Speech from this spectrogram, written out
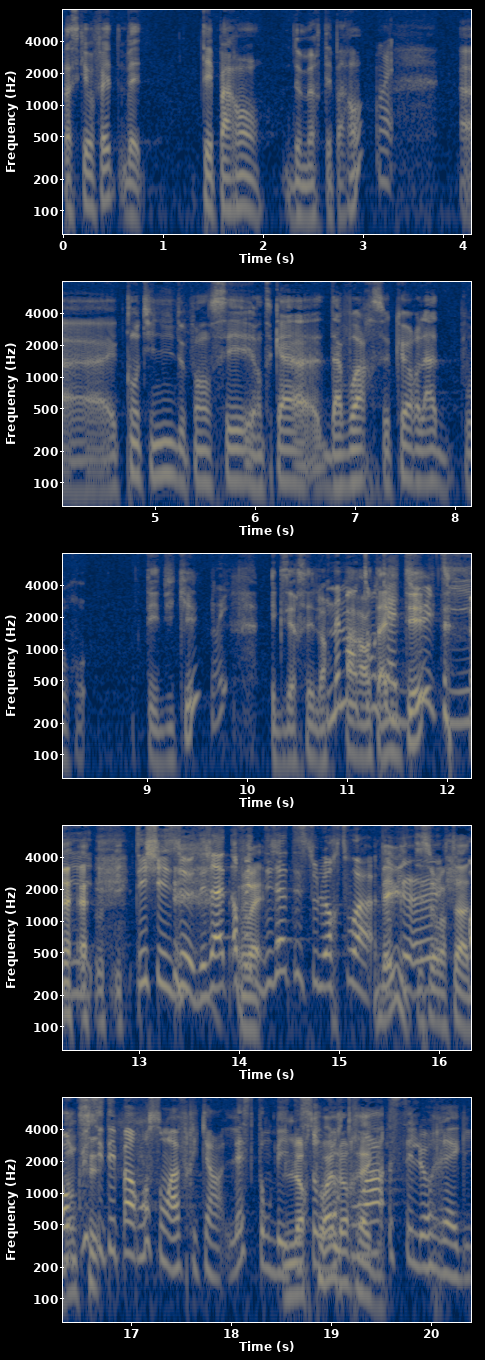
parce qu'au fait ben, tes parents demeurent tes parents. Ouais. Euh, continue de penser, en tout cas, d'avoir ce cœur-là pour t'éduquer, Oui. exercer leur Même en tant parentalité. qu'adulte, Oui. t'es chez eux. Déjà, en fait, Ouais. déjà, t'es sous leur toit. Ben Donc, oui, t'es euh, sur leur toit. En Donc plus, si tes parents sont africains, laisse tomber. Leur sur toit, leur toit, c'est leur règle.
